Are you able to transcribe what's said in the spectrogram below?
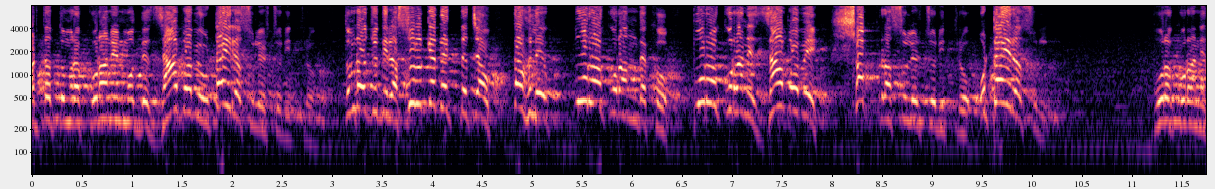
অর্থাৎ তোমরা কোরআনের মধ্যে যা পাবে ওটাই রাসূলের চরিত্র। তোমরা যদি রাসূলকে দেখতে চাও, তাহলে পুরো কোরআন দেখো। পুরো কোরআনে যা পাবে সব রাসূলের চরিত্র, ওটাই রাসূল। পুরো কোরআনে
